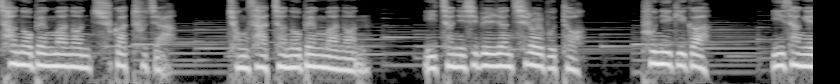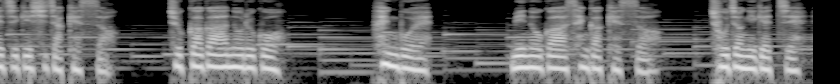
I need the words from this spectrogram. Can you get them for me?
1,500만 원 추가 투자. 총 4,500만 원. 2021년 7월부터 분위기가 이상해지기 시작했어. 주가가 안 오르고 횡보해. 민호가 생각했어. 조정이겠지.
